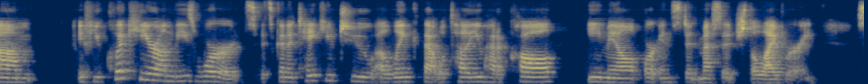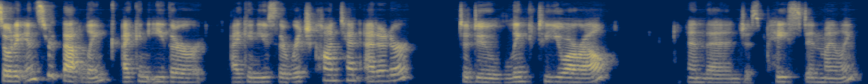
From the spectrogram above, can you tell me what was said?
um, if you click here on these words, it's going to take you to a link that will tell you how to call, email, or instant message the library. So to insert that link, I can either, I can use the rich content editor to do link to URL, and then just paste in my link.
